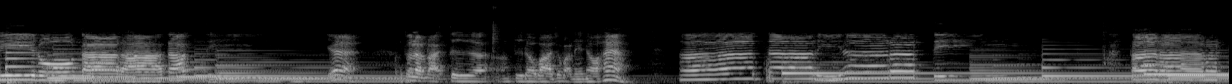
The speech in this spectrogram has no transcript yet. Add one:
ti đô ta đà ta, ti. Yeah tôi làm lại từ ờ, từ đầu bài cho bạn đến đó ha. Ta đi ra ra ti ta ra ta ra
